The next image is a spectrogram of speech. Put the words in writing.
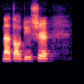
那到底是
